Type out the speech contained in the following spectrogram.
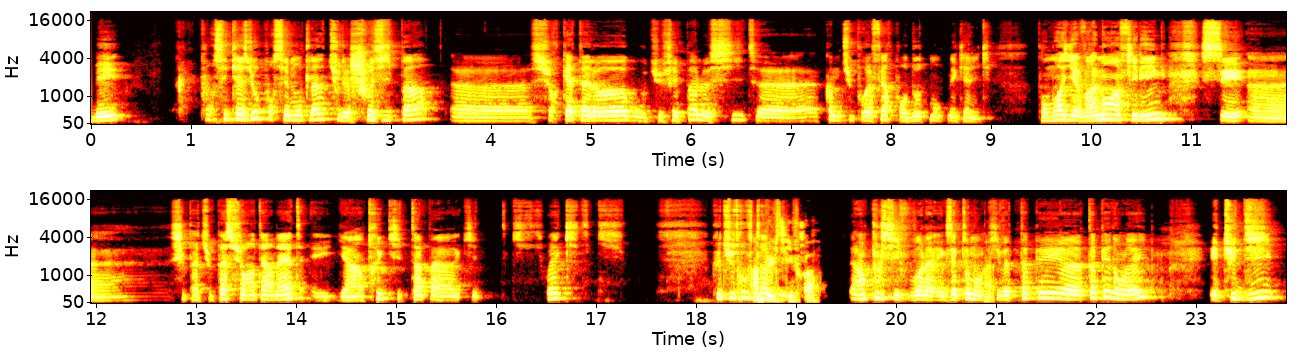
Mais pour ces Casio, pour ces montres-là, tu les choisis pas. Euh, sur catalogue ou tu fais pas le site euh, comme tu pourrais faire pour d'autres montres mécaniques. Pour moi, il y a vraiment un feeling. C'est, euh, je sais pas, tu passes sur internet et il y a un truc qui tape, à, qui, ouais, qui, que tu trouves impulsif, quoi. Impulsif, voilà, exactement, qui va te taper, euh, taper dans l'œil et tu te dis,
